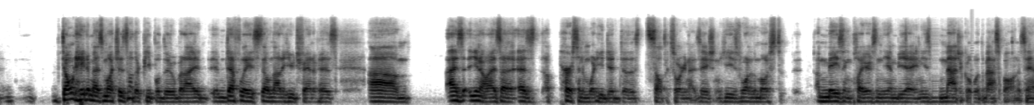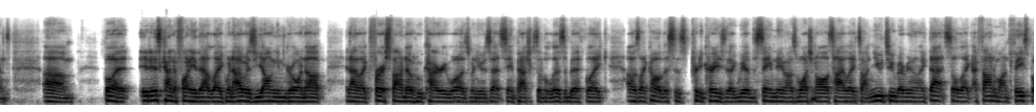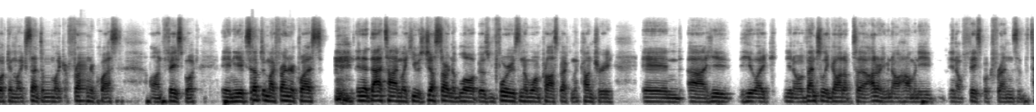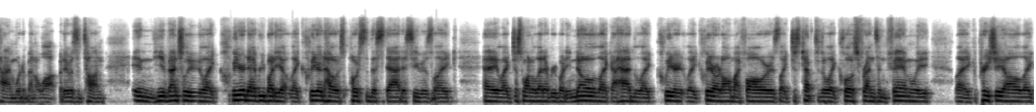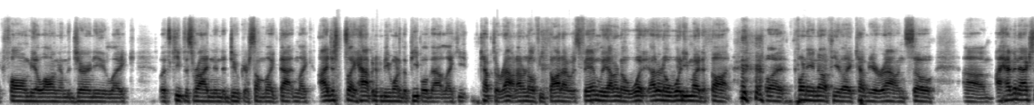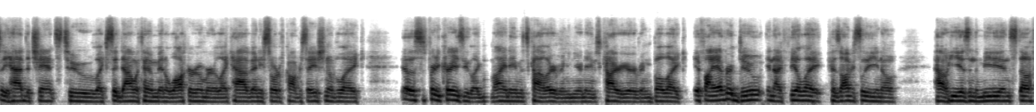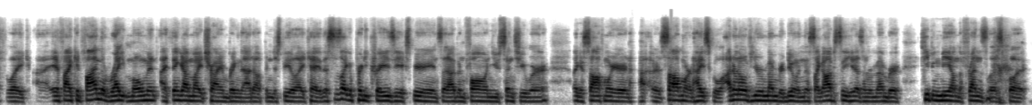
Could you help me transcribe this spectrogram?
don't hate him as much as other people do, but I am definitely still not a huge fan of his. Um, as you know, as a as a person and what he did to the Celtics organization, he's one of the most amazing players in the NBA, and he's magical with the basketball in his hands. Um, but it is kind of funny that like when I was young and growing up, and I like first found out who Kyrie was when he was at St. Patrick's of Elizabeth, like I was like, oh, this is pretty crazy. Like we have the same name. I was watching all his highlights on YouTube, everything like that. So like I found him on Facebook and like sent him like a friend request on Facebook and he accepted my friend request. and at that time, like he was just starting to blow up. It was before he was the number one prospect in the country. And uh, he he like you know eventually got up to I don't even know how many you know Facebook friends at the time would have been a lot, but it was a ton. And he eventually like cleared everybody out, like cleared house, posted the status. He was like, hey, like just want to let everybody know, like I had to like clear like clear out all my followers, like just kept it to like close friends and family. Like appreciate y'all like following me along on the journey, like let's keep this riding into Duke or something like that. And like, I just like happened to be one of the people that like he kept around. I don't know if he thought I was family. I don't know what, I don't know what he might've thought, but funny enough, he like kept me around. So um, I haven't actually had the chance to like sit down with him in a locker room or like have any sort of conversation of like, yeah, this is pretty crazy. Like my name is Kyle Irving and your name's Kyrie Irving. But like if I ever do, and I feel like, cause obviously, you know, how he is in the media and stuff. Like, if I could find the right moment, I think I might try and bring that up and just be like, "Hey, this is like a pretty crazy experience that I've been following you since you were like a sophomore year in or sophomore in high school. I don't know if you remember doing this. Like, obviously, he doesn't remember keeping me on the friends list, but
